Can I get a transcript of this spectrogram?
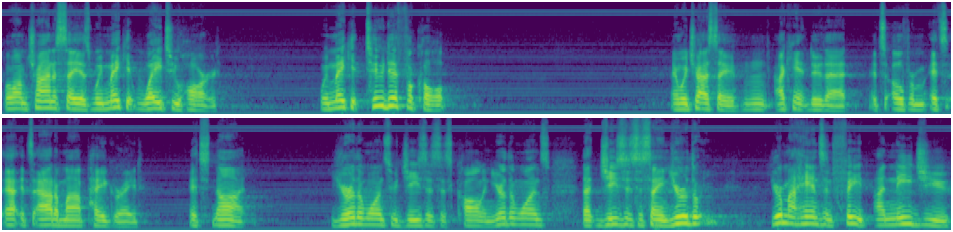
but what I'm trying to say is we make it way too hard. We make it too difficult, and we try to say, mm, I can't do that. It's, over, it's, it's out of my pay grade. It's not. You're the ones who Jesus is calling. You're the ones that Jesus is saying, You're, the, you're my hands and feet. I need you.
